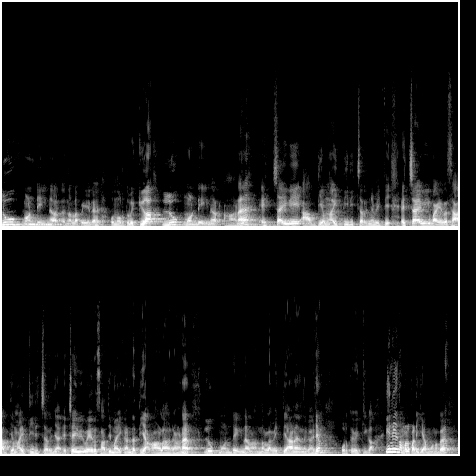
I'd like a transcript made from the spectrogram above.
ലൂക്ക് മൊണ്ടെയ്നർ എന്നുള്ള പേര്. ഒന്ന് ഓർത്ത് വെക്കുക. ലൂക്ക് മൊണ്ടെയ്നർ ആണ് എച്ച് ഐ വി ആദ്യമായി തിരിച്ചറിഞ്ഞ വ്യക്തി. എച്ച് ഐ വി വൈറസ് ആദ്യമായി തിരിച്ചറിഞ്ഞ എച്ച് ഐ വി വൈറസ് ആദ്യമായി കണ്ടെത്തിയ ആളാരാണ് ലൂക്ക് മൊണ്ടെയ്നർ എന്നുള്ള വ്യക്തിയാണ് എന്ന കാര്യം ഓർത്ത് വയ്ക്കുക ഇനി നമ്മൾ പഠിക്കാൻ പോണത്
